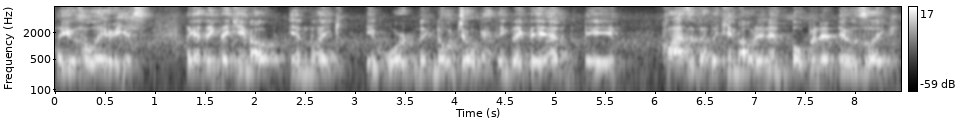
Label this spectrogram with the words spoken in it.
Like it was hilarious. Like I think they came out in like a ward, like no joke. I think like they had a closet that they came out in and opened it. It was like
